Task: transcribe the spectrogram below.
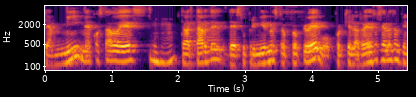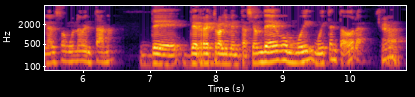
que, a mí me ha costado es tratar de, de, suprimir nuestro propio ego, porque las redes sociales al final son una ventana de, de retroalimentación de ego muy, muy tentadora. Curious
